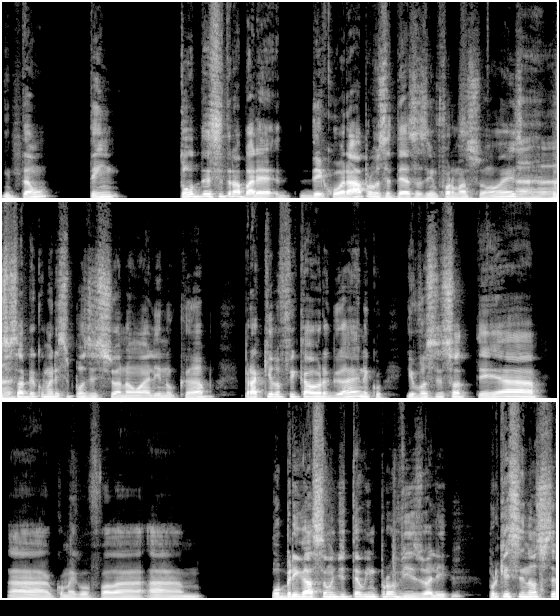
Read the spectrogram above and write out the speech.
Então, tem todo esse trabalho. É decorar para você ter essas informações, Aham. você saber como eles se posicionam ali no campo, para aquilo ficar orgânico e você só ter a, a- Como é que eu vou falar? A obrigação de ter o improviso ali. Porque senão você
